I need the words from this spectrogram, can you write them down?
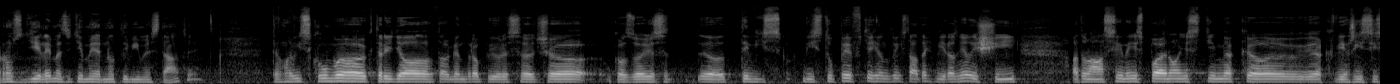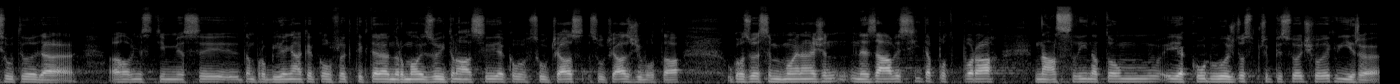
rozdíly mezi těmi jednotlivými státy? Tenhle výzkum, eh, který dělá ta Pew Research, eh, ukazuje, že se eh, ty výstupy v těch jednotlivých státech výrazně liší a to násilí není spojeno ani s tím, jak, jak věřící jsou ty lidé, a hlavně s tím, jestli tam probíhají nějaké konflikty, které normalizují to násilí jako součást, součást života. Ukazuje se mimo jiné, že nezávisí ta podpora násilí na tom, jakou důležitost připisuje člověk víře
